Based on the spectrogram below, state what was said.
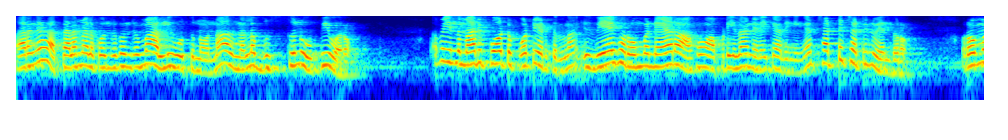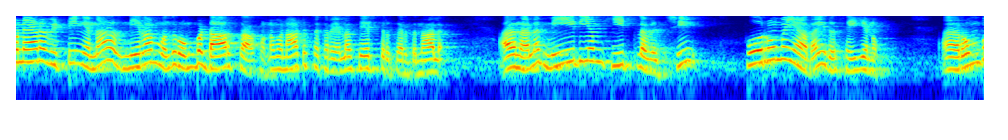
பாருங்கள் தலை மேலே கொஞ்சம் கொஞ்சமாக அள்ளி ஊற்றினோன்னா அது நல்லா புஷ்ஷுன்னு உப்பி வரும். அப்போ இந்த மாதிரி போட்டு போட்டு எடுத்துடலாம். இது வேக ரொம்ப நேரம் ஆகும் அப்படிலாம் நினைக்காதீங்க சட்டு சட்டுன்னு வெந்துடும் ரொம்ப நேரம் விட்டிங்கன்னா அது நிறம் வந்து ரொம்ப டார்க் ஆகும். நம்ம நாட்டு சர்க்கரை எல்லாம் சேர்த்துருக்கிறதுனால. அதனால் மீடியம் ஹீட்டில் வச்சு பொறுமையாக தான் இதை செய்யணும். ரொம்ப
